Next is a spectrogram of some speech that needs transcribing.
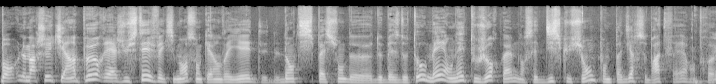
Bon, le marché qui a un peu réajusté effectivement son calendrier d'anticipation de, baisse de taux, mais on est toujours quand même dans cette discussion, pour ne pas dire ce bras de fer entre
